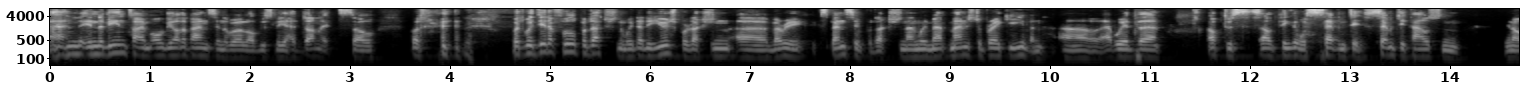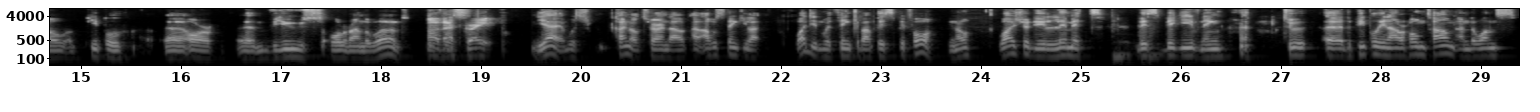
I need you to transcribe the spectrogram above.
And in the meantime, all the other bands in the world obviously had done it. So, but but we did a full production. We did a huge production, uh, very expensive production, and we ma- managed to break even uh, with uh, up to I think it was 70 70,000, you know, people uh, or uh, views all around the world. Oh, that's was- great. yeah, it was kind of turned out. I I was thinking like, why didn't we think about this before? You know, why should you limit this big evening to uh, the people in our hometown and the ones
